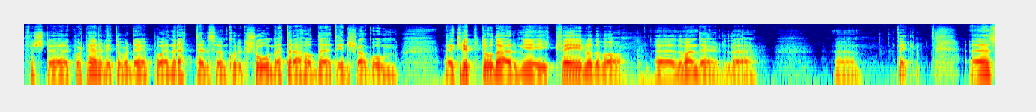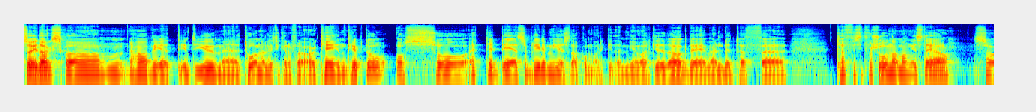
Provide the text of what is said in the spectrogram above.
første kvarteret litt over det på en rettelse og en korreksjon etter jeg hadde et innslag om eh, krypto der mye gikk feil, og det var, eh, det var en del eh feil. Eh, så i dag skal, um, har vi et intervju med to analytikere fra Arcane Krypto. Og så etter det så blir det mye snakk om markedet. Mye marked i dag. Det er veldig tøffe, tøffe situasjoner mange steder. Så,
